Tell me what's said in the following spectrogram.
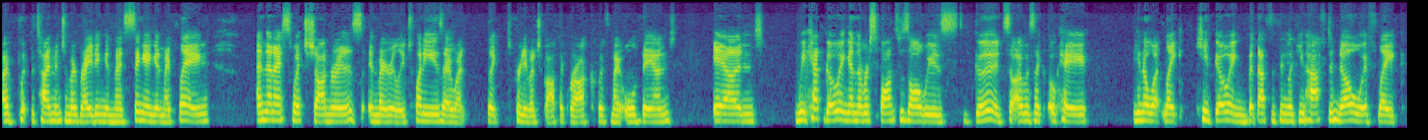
I've put the time into my writing and my singing and my playing. And then I switched genres in my early 20s. I went like pretty much gothic rock with my old band. And we kept going and the response was always good. So I was like, okay, you know what, like keep going. But that's the thing, like you have to know if like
